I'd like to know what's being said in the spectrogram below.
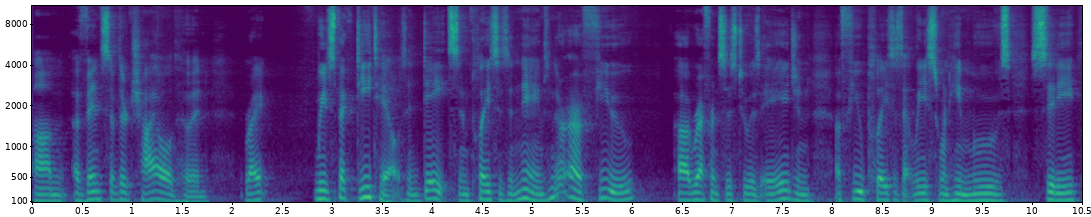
um, events of their childhood, right? We expect details and dates and places and names, and there are a few uh, references to his age and a few places at least when he moves city.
